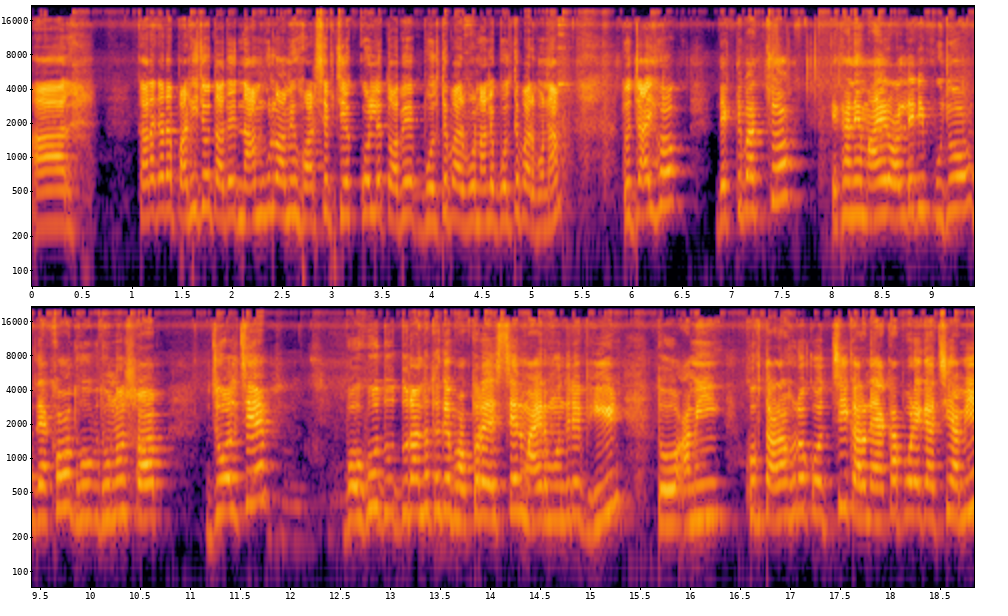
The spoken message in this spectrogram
আর কারা কারা পাঠিয়েছো তাদের নামগুলো আমি হোয়াটসঅ্যাপ চেক করলে তবে বলতে পারব, নাহলে বলতে পারব না। তো যাই হোক, দেখতে পাচ্ছ, এখানে মায়ের অলরেডি পুজো, দেখো ধূপ, ধুনো সব জ্বলছে। বহু দূর দূরান্ত থেকে ভক্তরা এসছেন, মায়ের মন্দিরে ভিড়। তো আমি খুব তাড়াহুড়ো করছি, কারণ একা পড়ে গেছি আমি।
